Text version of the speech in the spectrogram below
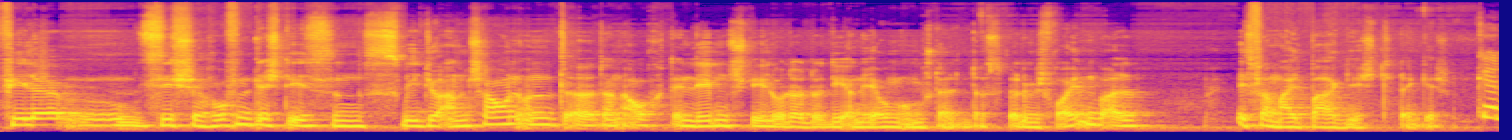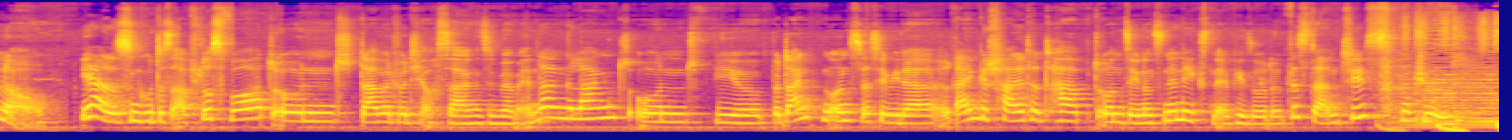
viele mm, sich hoffentlich dieses Video anschauen und äh, dann auch den Lebensstil oder die Ernährung umstellen. Das würde mich freuen, weil ist vermeidbar Gicht, denke ich. Genau. Ja, das ist ein gutes Abschlusswort und damit würde ich auch sagen, sind wir am Ende angelangt und wir bedanken uns, dass ihr wieder reingeschaltet habt und sehen uns in der nächsten Episode. Bis dann, tschüss. Tschüss.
